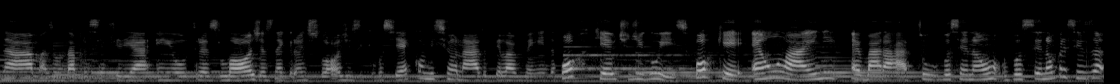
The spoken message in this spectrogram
na Amazon, dá para se afiliar em outras lojas, né, grandes lojas e que você é comissionado pela venda. Por que eu te digo isso? Porque é online, é barato, você não, você não precisa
